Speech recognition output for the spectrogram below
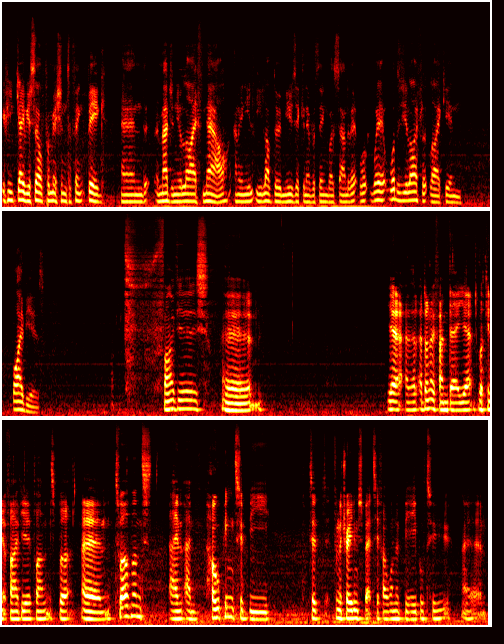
if you gave yourself permission to think big and imagine your life now. I mean, you, you love doing music and everything by the sound of it. What, where, what does your life look like in five years? Five years. Um, yeah, I, I, don't know if I'm there yet, looking at five year plans, but um, 12 months, I'm, I'm hoping to be, to from a trading perspective, I want to be able to. Um,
